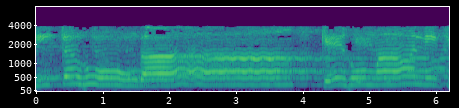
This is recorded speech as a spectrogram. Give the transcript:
ہی کہوں گا کہ ہوں مالک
